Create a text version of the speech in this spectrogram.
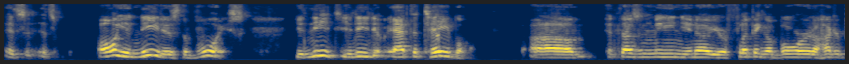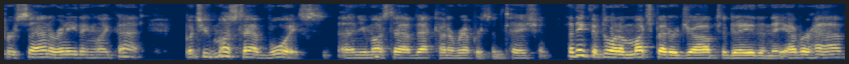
it's it's all you need is the voice. You need you need at the table. Um, it doesn't mean you know you're flipping a board 100% or anything like that, but you must have voice and you must have that kind of representation. I think they're doing a much better job today than they ever have,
